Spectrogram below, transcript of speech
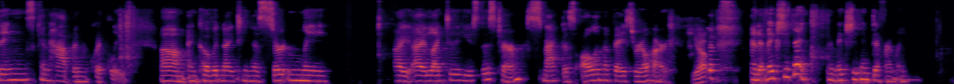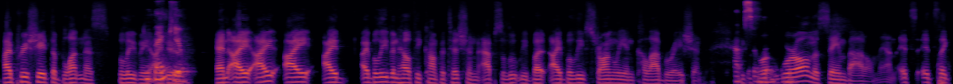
Things can happen quickly. Um, and COVID 19 has certainly, I, I, like to use this term, smacked us all in the face real hard. Yep. and it makes you think. It makes you think differently. I appreciate the bluntness. Believe me. Thank you. And I, I, I, I, I believe in healthy competition, absolutely, but I believe strongly in collaboration. Absolutely. We're, we're all in the same battle, man. It's it's like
